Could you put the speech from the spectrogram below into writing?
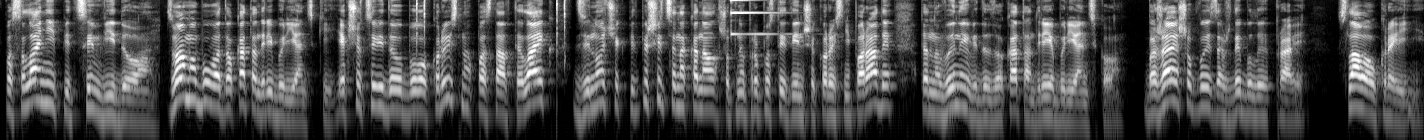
в посиланні під цим відео. З вами був адвокат Андрій Бур'янський. Якщо це відео було корисно, поставте лайк, дзвіночок, підпишіться на канал, щоб не пропустити інші корисні поради та новини від адвоката Андрія Бур'янського. Бажаю, щоб ви завжди були праві. Слава Україні!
